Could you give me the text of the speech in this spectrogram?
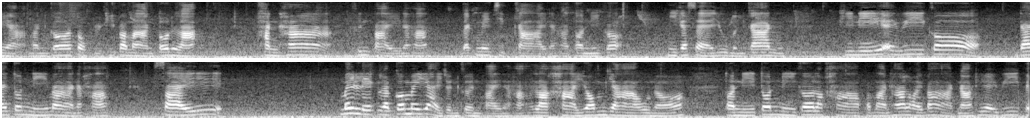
เนี่ย มันก็ตกอยู่ที่ประมาณต้นละพันห้าขึ้นไปนะคะ Black Magic กลายนะคะ ตอนนี้ก็มีกระแสอยู่เหมือนกัน ทีนี้ไอวี่ก็ได้ต้นนี้มานะคะ ไซส์ไม่เล็กแล้วก็ไม่ใหญ่จนเกินไปนะคะ ราคาย่อมเยาเนาะตอนนี้ต้นนี้ก็ราคาประมาณ 500 บาทนะที่ไอวี่ไป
